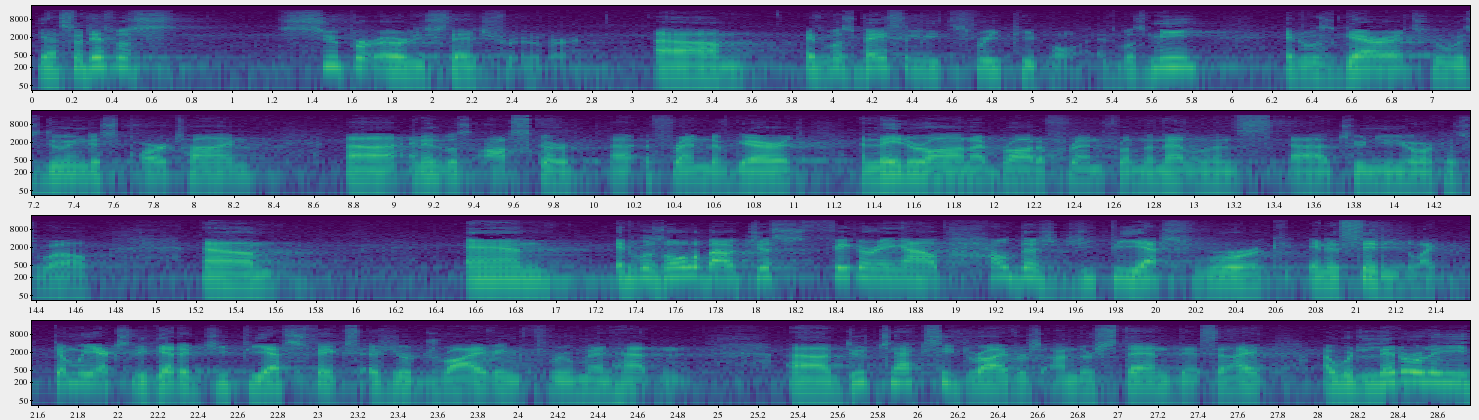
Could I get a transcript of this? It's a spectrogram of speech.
Yeah, so this was super early stage for Uber. Um, it was basically three people. It was me, it was Garrett, who was doing this part time, uh, and it was Oscar, uh, a friend of Garrett. And later on, I brought a friend from the Netherlands uh, to New York as well. Um, and it was all about just figuring out how does GPS work in a city. Like, can we actually get a GPS fix as you're driving through Manhattan? Uh, do taxi drivers understand this? And I, I would literally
